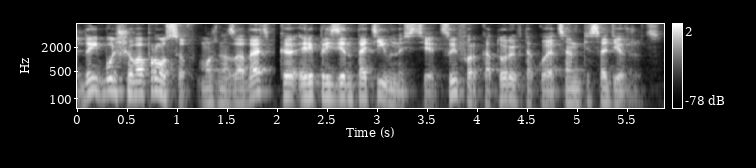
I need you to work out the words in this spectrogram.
да и больше вопросов можно задать к репрезентативности цифр, которые в такой оценке содержатся.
